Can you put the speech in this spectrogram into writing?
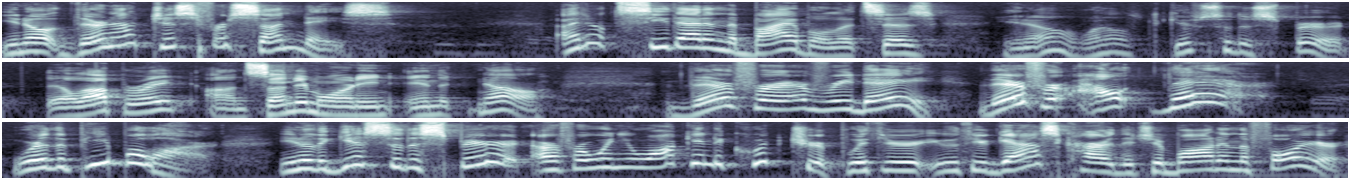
you know, they're not just for Sundays. I don't see that in the Bible that says, you know, well, gifts of the Spirit, they'll operate on Sunday morning in the. No. They're for every day. They're for out there where the people are. You know, the gifts of the Spirit are for when you walk into QuikTrip with your, with your gas card that you bought in the foyer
